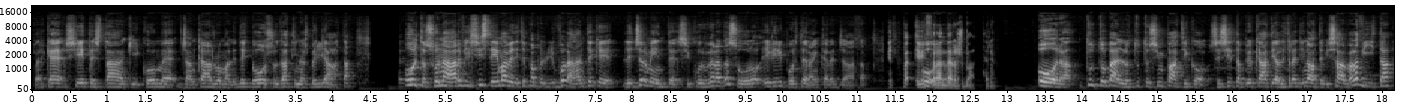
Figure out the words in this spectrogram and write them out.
perché siete stanchi come Giancarlo maledetto orso dati una svegliata, oltre a suonarvi il sistema vedete proprio il volante che leggermente si curverà da solo e vi riporterà in careggiata. E, e vi ora, farà andare a sbattere. Ora, tutto bello, tutto simpatico, se siete abbioccati alle 3 di notte vi salva la vita,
